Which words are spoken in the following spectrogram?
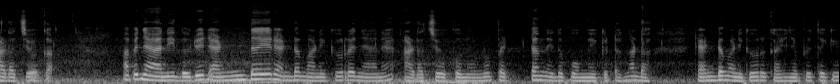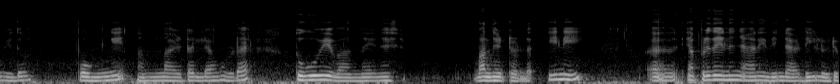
അടച്ചു വെക്കാം. അപ്പോൾ ഞാനിതൊരു രണ്ട് രണ്ട് മണിക്കൂർ ഞാൻ അടച്ചു വെക്കുന്നുള്ളൂ. പെട്ടെന്ന് ഇത് പൊങ്ങി കിട്ടും. കണ്ടോ? രണ്ട് മണിക്കൂർ കഴിഞ്ഞപ്പോഴത്തേക്കും ഇത് പൊങ്ങി നന്നായിട്ടെല്ലാം കൂടെ തൂവി വന്നതിന് വന്നിട്ടുണ്ട്. ഇനി അപ്പോഴത്തേനും ഞാൻ ഇതിന്റെ അടിയിൽ ഒരു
